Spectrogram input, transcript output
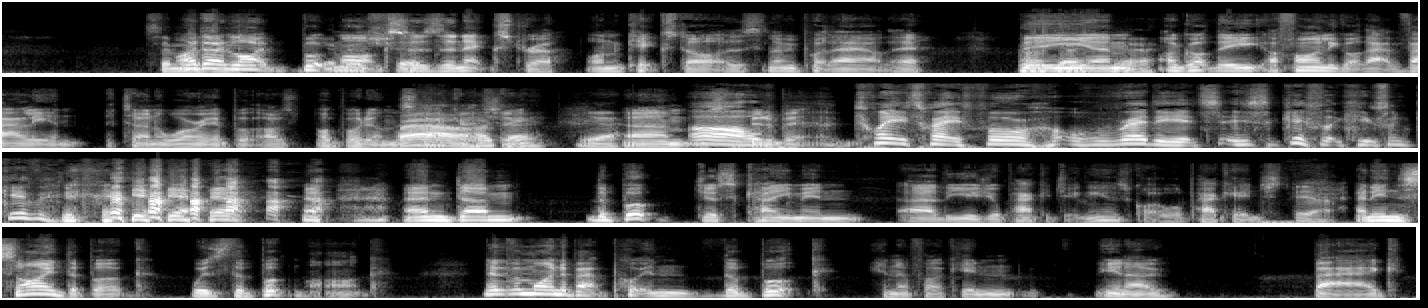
So I don't like give it a bookmarks as an extra on Kickstarters. Let me put that out there. The Okay, um, yeah. I got the I finally got that Valiant Eternal Warrior book. I was I put it on the Wow, Slack actually. okay. Yeah. Um, it's Oh, been bit 2024 already. It's it's a gift that keeps on giving. yeah. And um, the book just came in uh, the usual packaging. It was quite well packaged. Yeah. And inside the book was the bookmark. Never mind about putting the book in a fucking, you know, bag.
